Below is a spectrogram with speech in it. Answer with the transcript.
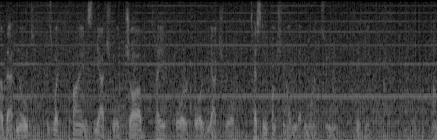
of that node is what defines the actual job type or, or the actual testing functionality that we want to implement. Um,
